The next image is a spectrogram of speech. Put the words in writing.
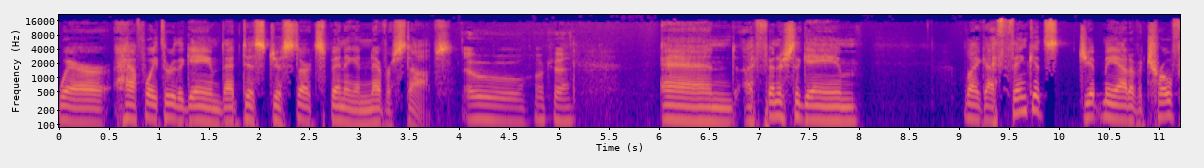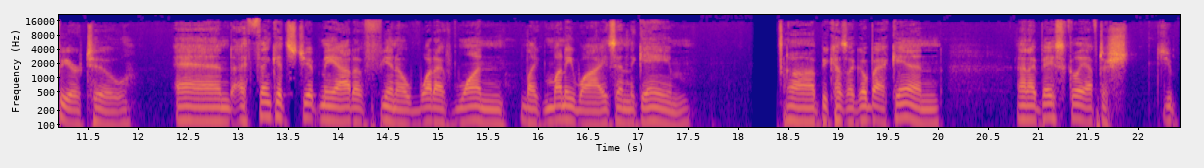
where halfway through the game, that disc just starts spinning and never stops. Oh, okay. And I finish the game. Like, I think it's jipped me out of a trophy or two. And I think it's jipped me out of, you know, what I've won, like money wise in the game. Uh, because I go back in and I basically have to sh- you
